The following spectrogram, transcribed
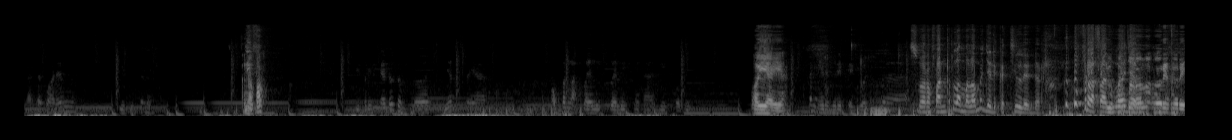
tapi kemarin di Twitter Kenapa? di Twitter itu sempet dia kayak open lah playlist playlistnya di Spotify Oh iya iya. kan mirip-mirip kayak gue juga Suara Vander lama-lama jadi kecil deh, Der. Perasaan gua aja. Sorry sorry.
